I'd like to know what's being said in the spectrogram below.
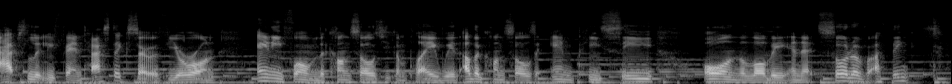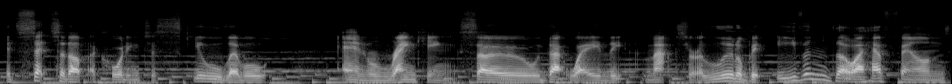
absolutely fantastic. So if you're on any form of the consoles, you can play with other consoles and PC all in the lobby, and that sort of, I think, it sets it up according to skill level and ranking. So that way the maps are a little bit even, though I have found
